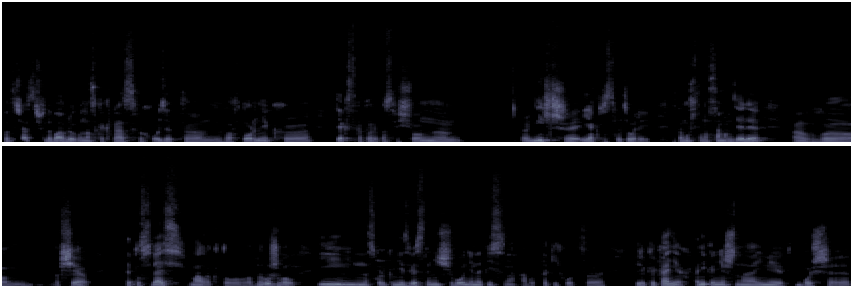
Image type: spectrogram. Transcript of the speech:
Вот сейчас еще добавлю, у нас как раз выходит эм, во вторник э, текст, который посвящен э, Ницше и акторской теории. Потому что на самом деле э, в вообще эту связь мало кто обнаруживал, и, насколько мне известно, ничего не написано о вот таких вот э, перекликаниях. Они, конечно, имеют больше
